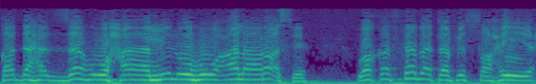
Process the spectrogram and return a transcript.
قد هزه حامله على رأسه. وقد ثبت في الصحيح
